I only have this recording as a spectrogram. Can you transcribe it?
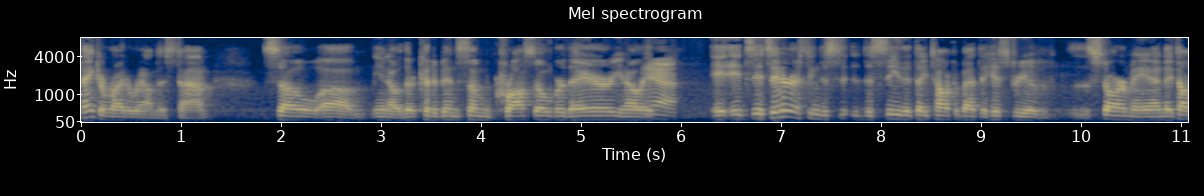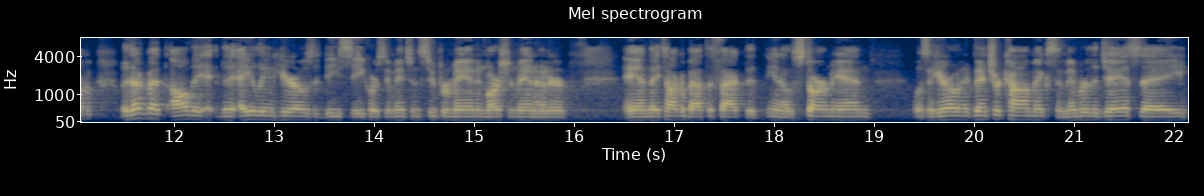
think are right around this time. So um, you know, there could have been some crossover there. You know, it, Yeah. it, it's it's interesting to see, to see that they talk about the history of Starman. They talk they talk about all the the alien heroes at DC. Of course, they mentioned Superman and Martian Manhunter, and they talk about the fact that you know Starman was a hero in Adventure Comics, a member of the JSA.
